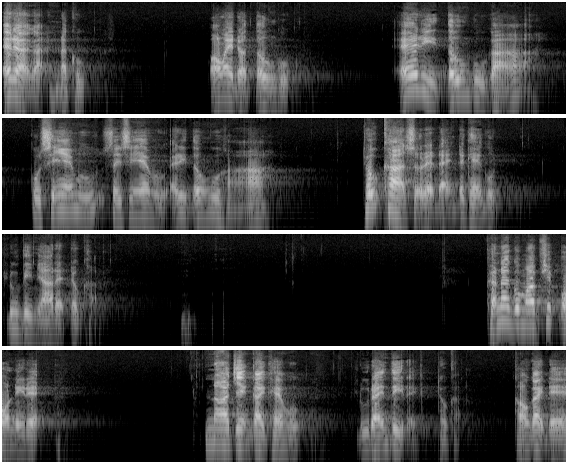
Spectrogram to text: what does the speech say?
အဲ့ဒါကနှစ်ခုပေါင်းလိုက်တော့၃ခုအဲ့ဒီ၃ခုကကိုဆင်းရဲမှုစိတ်ဆင်းရဲမှုအဲ့ဒီ၃ခုဟာဒုက္ခဆိုတဲ့အတိုင်းတကယ်ကိုလူသိများတဲ့ဒုက္ခ ခန္ဓာကိုယ်မှာဖြစ်ပေါ်နေတဲ့နာကျင်ကြိုက်ခဲမှုလူတိုင်းသိတယ်ဒုက္ခခေါင်းကြိုက်တယ်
